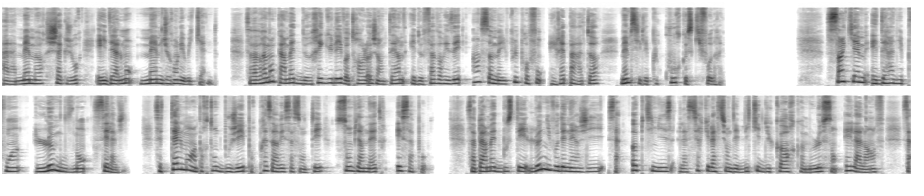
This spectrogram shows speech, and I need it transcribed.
à la même heure chaque jour et idéalement même durant les week-ends. Ça va vraiment permettre de réguler votre horloge interne et de favoriser un sommeil plus profond et réparateur, même s'il est plus court que ce qu'il faudrait. Cinquième et dernier point, le mouvement, c'est la vie. C'est tellement important de bouger pour préserver sa santé, son bien-être et sa peau. Ça permet de booster le niveau d'énergie, ça optimise la circulation des liquides du corps comme le sang et la lymphe, ça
